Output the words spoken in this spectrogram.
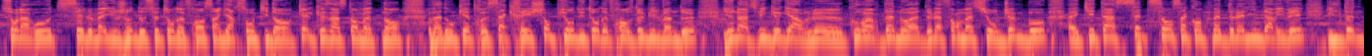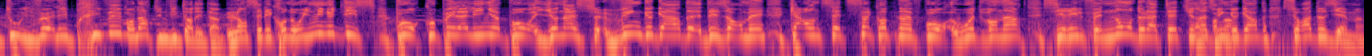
sur la route. C'est le maillot jaune de ce Tour de France. Un garçon qui dans quelques instants maintenant va donc être sacré champion du Tour de France 2022. Jonas Vingegaard, le coureur danois de la formation Jumbo, qui est à 750 mètres de la ligne d'arrivée. Il donne tout. Il veut aller priver Van Aert d'une victoire d'étape. Lancer les chronos. 1 minute 10 pour couper la ligne pour Jonas Vingegaard. Désormais 47-59 pour Wood Van Aert. Cyril fait non de la tête. Jonas Vingegaard sera deuxième.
